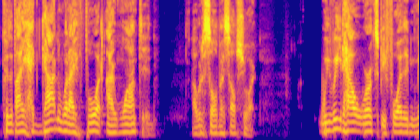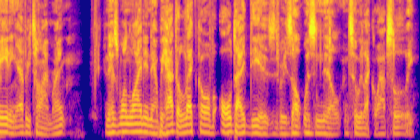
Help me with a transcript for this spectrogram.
Because if I had gotten what I thought I wanted, I would have sold myself short. We read how it works before the meeting every time, right? And there's one line in there. We had to let go of old ideas. The result was nil until we let go. Absolutely.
